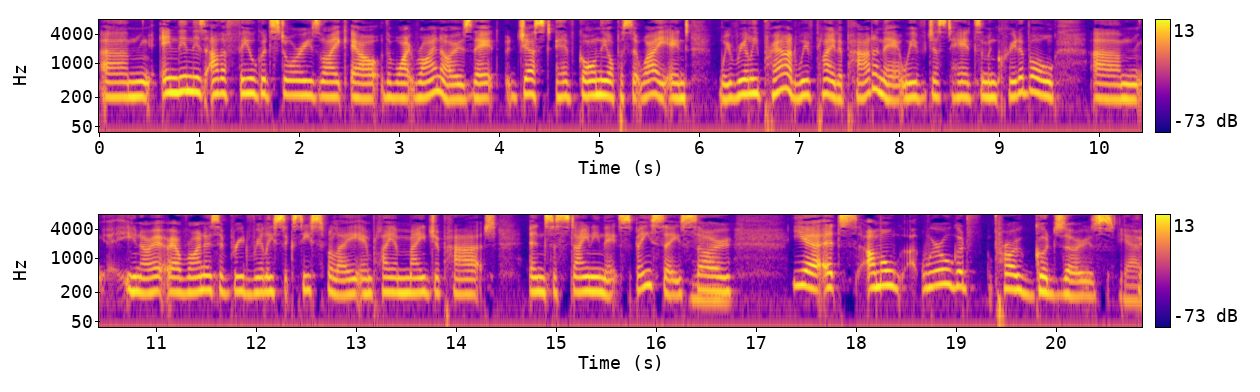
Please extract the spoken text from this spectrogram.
Um, and then there's other feel good stories like our the white rhinos that just have gone the opposite way, and we're really proud. We've played a part in that. We've just had some incredible, um, you know, our rhinos have bred really successfully and play a major part in sustaining that species. So. Yeah, it's I'm all we're all good pro good zoos. Yeah,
